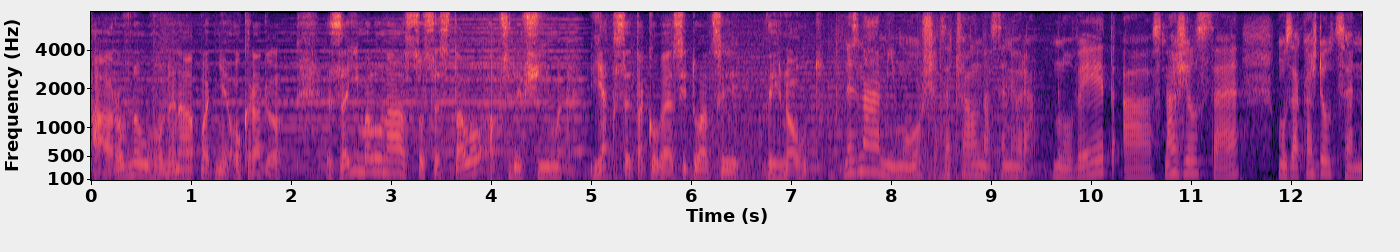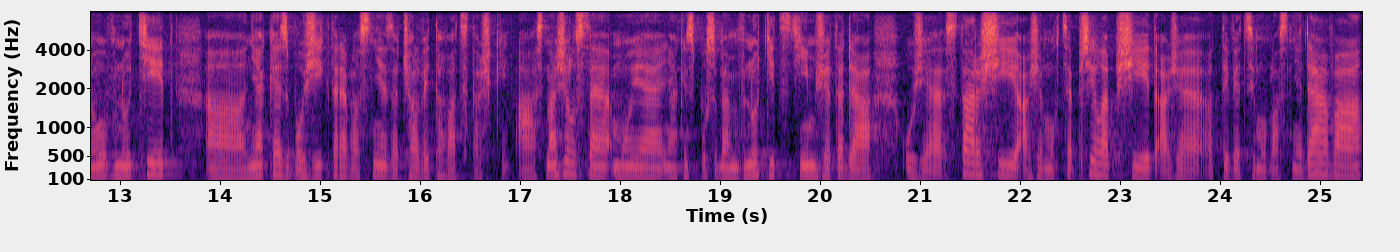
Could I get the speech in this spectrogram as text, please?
a rovnou ho nenápadně okradl. Zajímalo nás, co se stalo a především, jak se takové situaci vyhnout. Neznámý muž začal na seniora mluvit a snažil se mu za každou cenu vnutit uh, nějaké zboží, které vlastně začal vytahovat z tašky. A snažil se mu je nějakým způsobem vnutit s tím, že teda už je starší a že mu chce přilepšit a že ty věci mu vlastně dává.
